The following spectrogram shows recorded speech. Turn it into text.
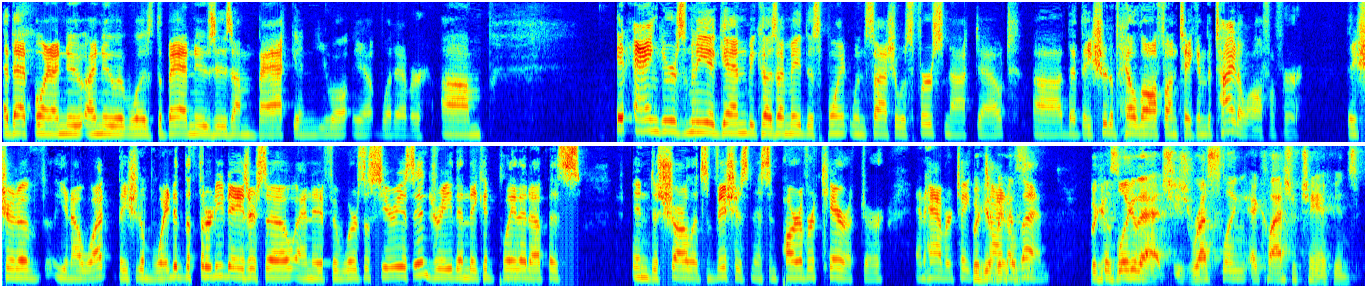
At that point, I knew I knew it was the bad news is I'm back, and you all, yeah, whatever. Um, it angers me again because I made this point when Sasha was first knocked out uh, that they should have held off on taking the title off of her. They should have, you know what? They should have waited the 30 days or so, and if it was a serious injury, then they could play that up as into Charlotte's viciousness and part of her character, and have her take because, the title because, then. Because look at that, she's wrestling at Clash of Champions.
